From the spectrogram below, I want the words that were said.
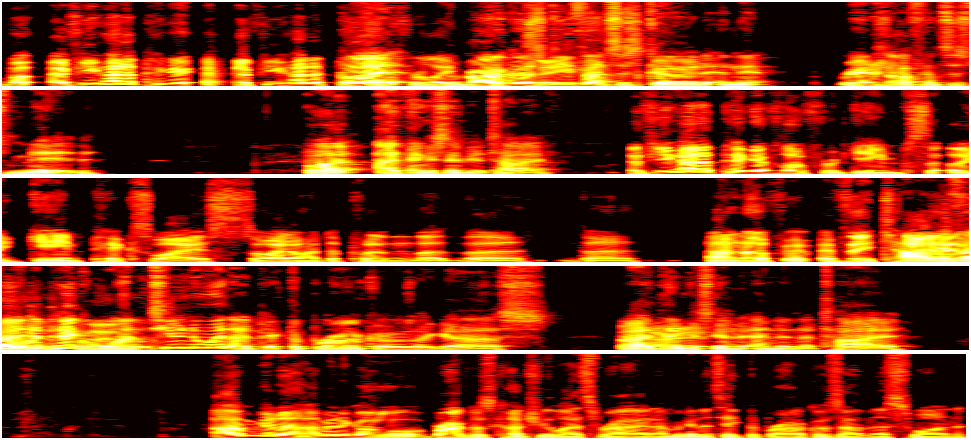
But if you had to pick, a, if you had to pick But for like the Broncos sake, defense is good, and the Raiders offense is mid. But I think it's gonna be a tie. if you had to pick it though for games like game picks wise, so I don't have to put in the the the. I don't know if if, if they tie. if don't I had to pick put in. one team to win, I'd pick the Broncos, I guess. But I All think it's gonna end in a tie. I'm gonna I'm gonna go Broncos country. Let's ride. I'm gonna take the Broncos on this one.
